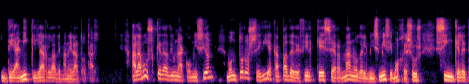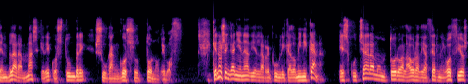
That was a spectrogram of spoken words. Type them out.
de aniquilarla de manera total. A la búsqueda de una comisión, Montoro sería capaz de decir que es hermano del mismísimo Jesús sin que le temblara más que de costumbre su gangoso tono de voz. Que no se engañe nadie en la República Dominicana. Escuchar a Montoro a la hora de hacer negocios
